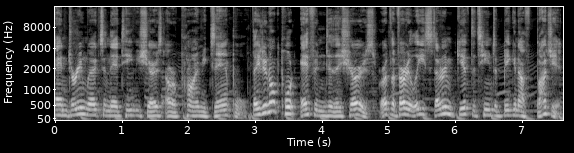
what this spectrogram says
And DreamWorks and their TV shows are a prime example. They do not put effort into their shows, or at the very least, they don't give the teams a big enough budget.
